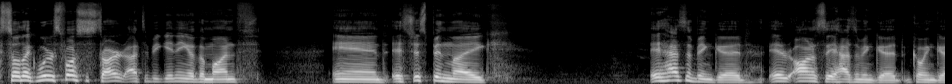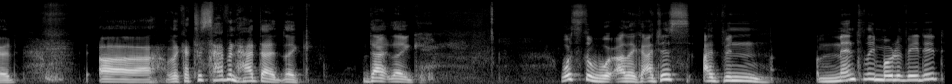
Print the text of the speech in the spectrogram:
so like we were supposed to start at the beginning of the month, and it's just been like, it hasn't been good. It honestly hasn't been good, going good. Uh, like I just haven't had that like, that like, what's the word? Like I just I've been mentally motivated.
